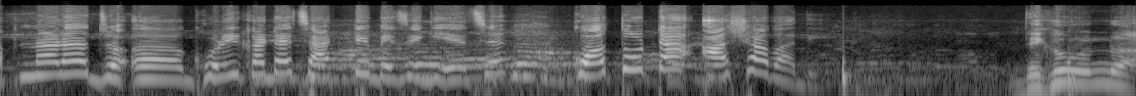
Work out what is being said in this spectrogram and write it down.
আপনারা আহ, ঘড়ির কাটায় চারটে বেজে গিয়েছে। কতটা আশাবাদী? দেখুন আহ,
